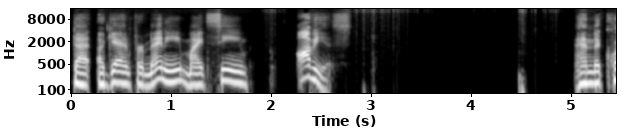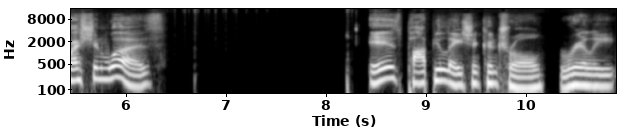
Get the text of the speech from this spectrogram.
that, again, for many might seem obvious. And the question was Is population control really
